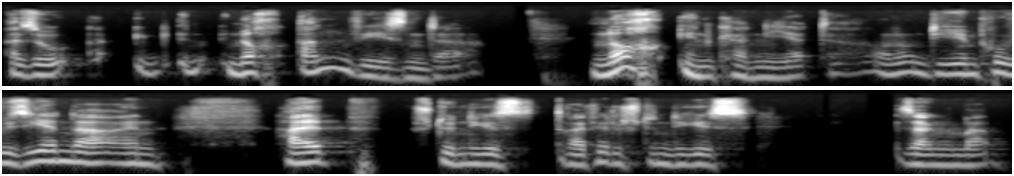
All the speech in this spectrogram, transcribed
Also äh, noch anwesender, noch inkarnierter. Und, und die improvisieren da ein halbstündiges, dreiviertelstündiges, sagen wir mal,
